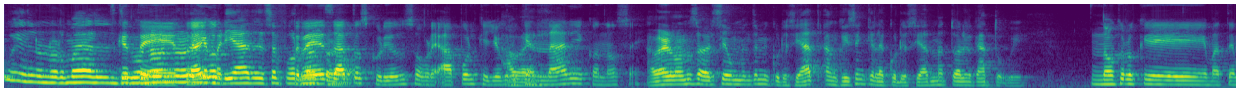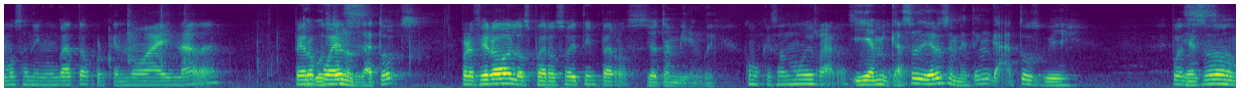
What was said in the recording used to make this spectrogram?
güey, lo normal. Es que Digo, te no, no lo traigo llamaría de esa forma. Tres pero- datos curiosos sobre Apple que yo A creo que nadie conoce. A ver, vamos a ver si aumenta mi curiosidad. Aunque dicen que la curiosidad mató al gato, güey. No creo que matemos a ningún gato porque no hay nada. Pero ¿Te gustan pues los gatos? prefiero los perros, soy team perros. Yo también, güey. Como que son muy raros. Y a mi casa diario se meten gatos, güey. pues Y eso,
